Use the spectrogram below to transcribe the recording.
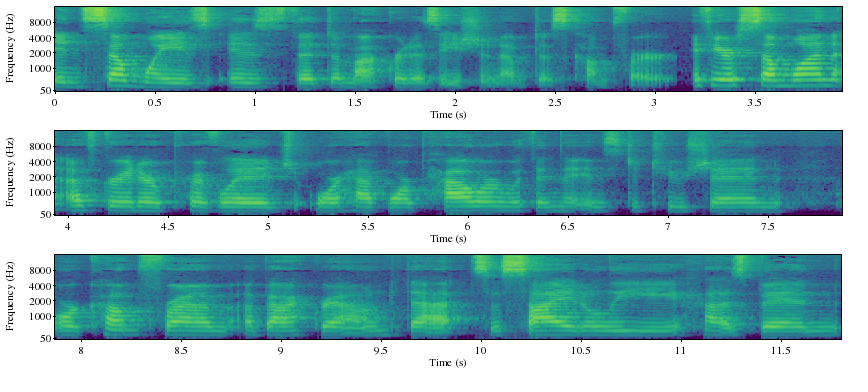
in some ways is the democratization of discomfort. If you're someone of greater privilege or have more power within the institution or come from a background that societally has been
